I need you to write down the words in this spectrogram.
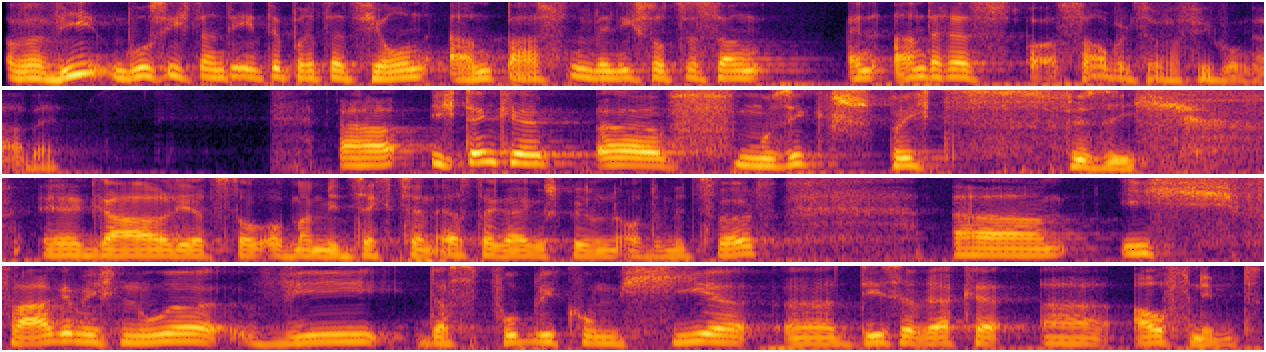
Aber wie muss ich dann die Interpretation anpassen, wenn ich sozusagen ein anderes Ensemble zur Verfügung habe? Äh, ich denke, äh, Musik spricht für sich. Egal jetzt, ob man mit 16 erster Geige spielt oder mit 12. Äh, ich frage mich nur, wie das Publikum hier diese Werke aufnimmt.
